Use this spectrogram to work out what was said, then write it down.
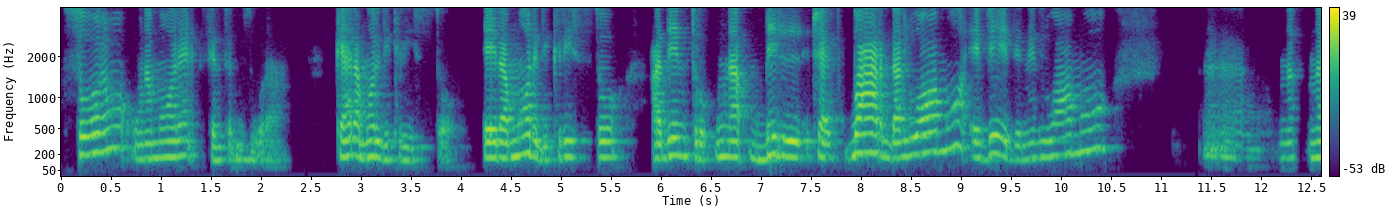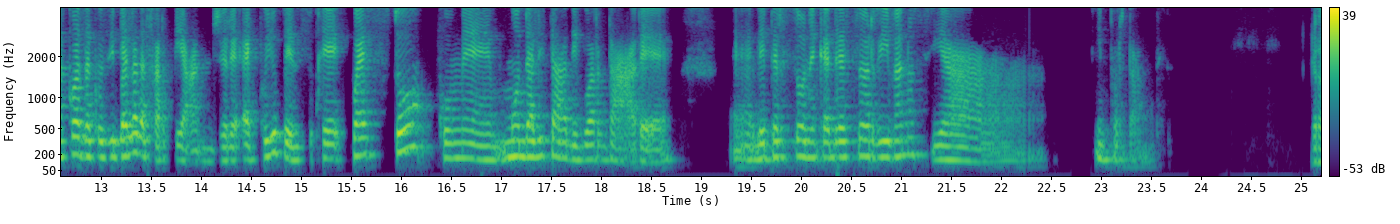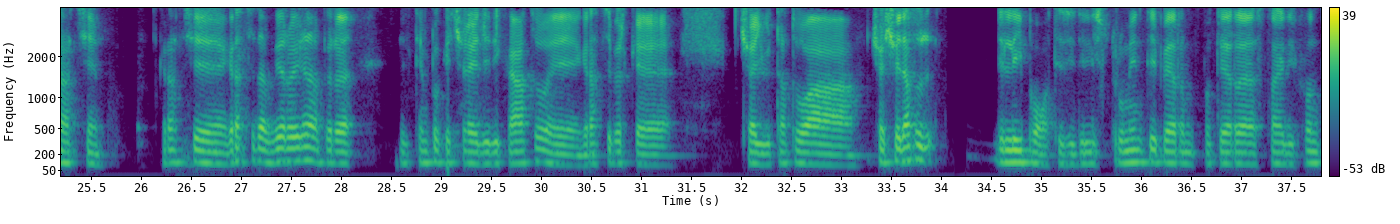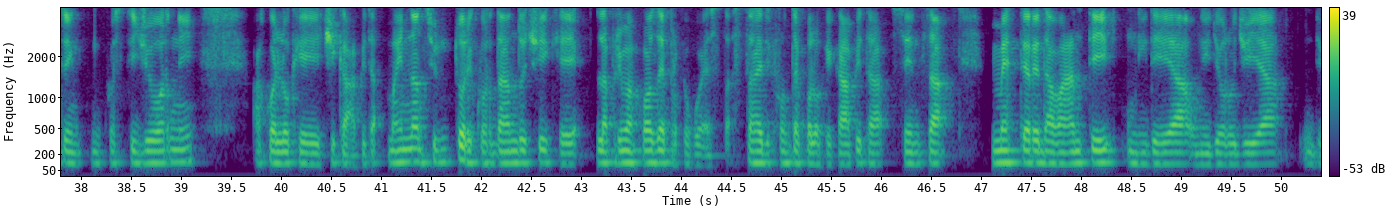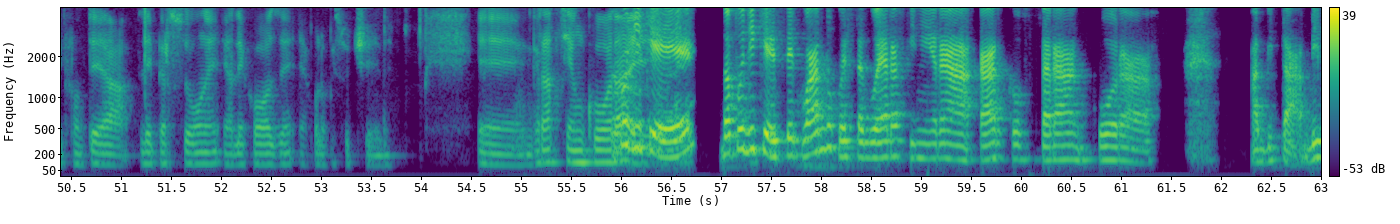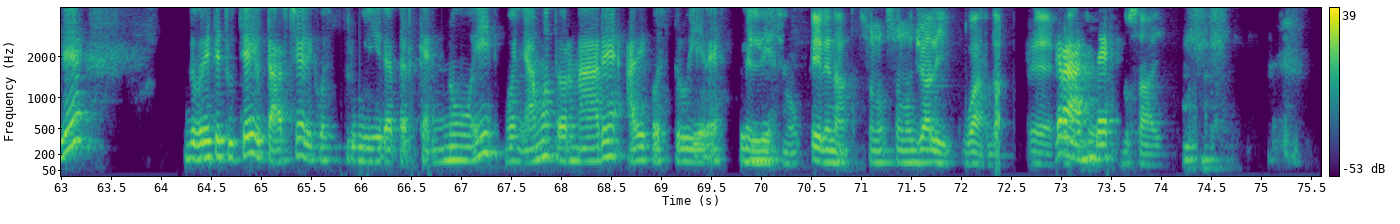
solo un amore senza misura, che è l'amore di Cristo. E l'amore di Cristo ha dentro una bella, cioè guarda l'uomo e vede nell'uomo eh, una, una, cosa così bella da far piangere. Ecco, io penso che questo come modalità di guardare eh, le persone che adesso arrivano sia importante. Grazie, grazie, grazie davvero Elena per il tempo che ci hai dedicato e grazie perché ci hai aiutato a, cioè ci hai dato delle ipotesi, degli strumenti per poter stare di fronte in, in questi giorni a quello che ci capita, ma innanzitutto ricordandoci che la prima cosa è proprio questa, stare di fronte a quello che capita senza mettere davanti un'idea, un'ideologia di fronte alle persone e alle cose e a quello che succede. Eh, grazie ancora. Dopodiché, e... dopodiché, se quando questa guerra finirà, Kharkov sarà ancora abitabile, dovrete tutti aiutarci a ricostruire perché noi vogliamo tornare a ricostruire. Quindi... Bellissimo. Elena, sono, sono già lì, guarda. Eh, Grande. Lo sai.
